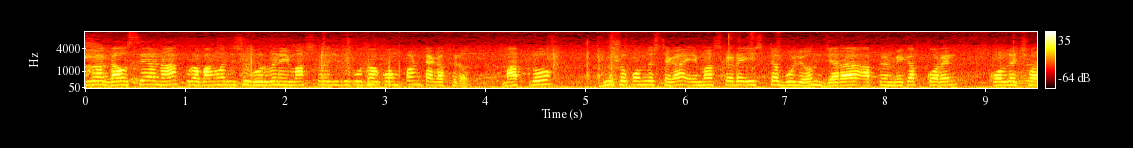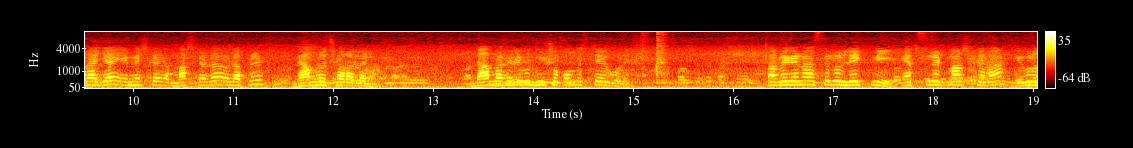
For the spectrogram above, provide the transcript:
পুরা গাউসিয়া না পুরো বাংলাদেশে ঘুরবেন এই মাস্কারা যদি কোথাও কম পান টাকা ফেরত। মাত্র দুশো পঞ্চাশ টাকা। এই মাস্কারটা ইস্টা বলিউম যারা আপনার মেকআপ করেন করলে ছড়া যায় এই মাস্কারা মাস্কারটা হলে আপনার ঘামলেও ছড়াবে না দাম রাখা যাবে দুইশো পঞ্চাশ টাকা করে। তারপর এখানে আসছিল লেকমি অ্যাপসুলেট মাস্কারা এগুলো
